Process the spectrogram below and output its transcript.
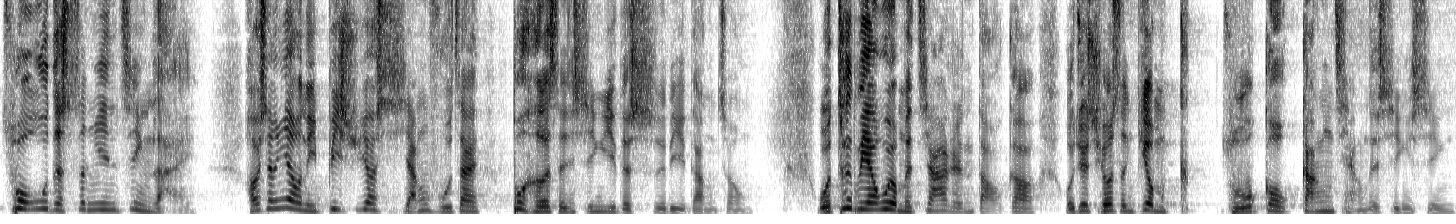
错误的声音进来，好像要你必须要降服在不合神心意的势力当中。我特别要为我们的家人祷告，我就求神给我们足够刚强的信心，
